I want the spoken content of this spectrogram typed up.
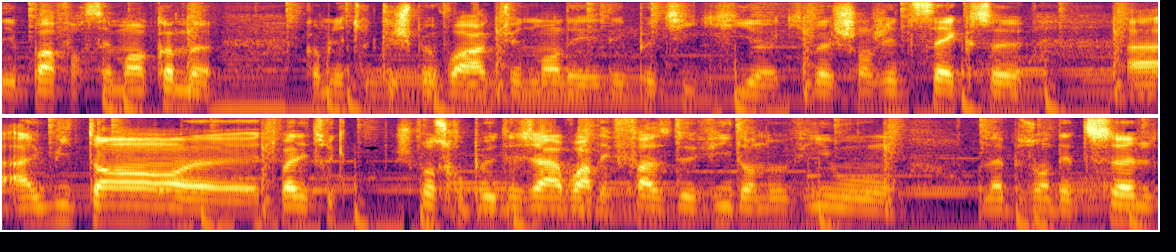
tu n'es pas forcément comme, comme les trucs que je peux voir actuellement des, petits qui, euh, qui, veulent changer de sexe euh, à, à 8 ans. Euh, tu vois, des trucs. Je pense qu'on peut déjà avoir des phases de vie dans nos vies où on, a besoin d'être seul.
